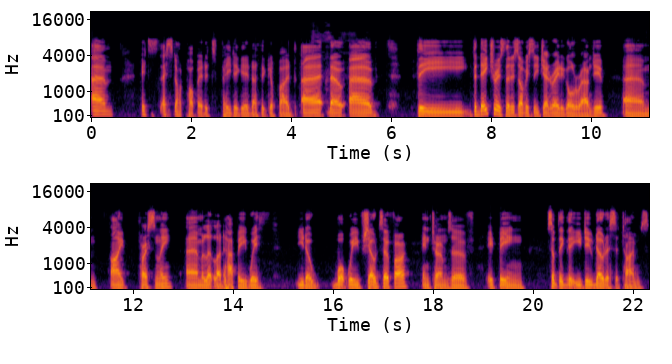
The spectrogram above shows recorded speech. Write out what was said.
um, it's it's not popping. It's fading in. I think you'll find. Uh, no. Um, the the nature is that it's obviously generating all around you. Um, I personally am a little unhappy with, you know, what we've showed so far in terms of it being something that you do notice at times.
